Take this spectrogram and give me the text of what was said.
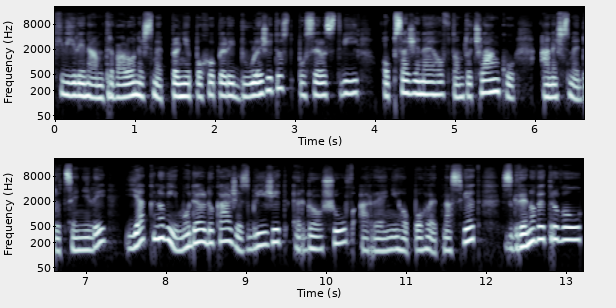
Chvíli nám trvalo, než jsme plně pochopili důležitost poselství obsaženého v tomto článku a než jsme docenili, jak nový model dokáže zblížit Erdošův a Réniho pohled na svět s Grenovetrovou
